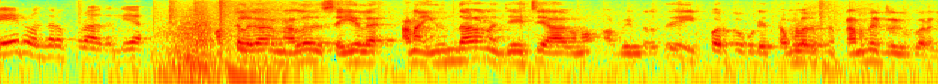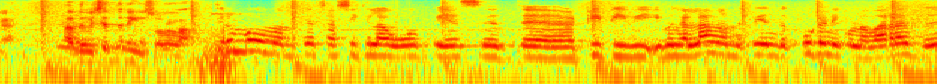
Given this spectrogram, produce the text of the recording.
பேர் வந்துடக்கூடாது இல்லையா? மக்களுக்காக நல்லது செய்யலை ஆனால் இருந்தாலும் நான் ஜெயிச்சே ஆகணும் அப்படின்றது இப்போ இருக்கக்கூடிய தமிழகத்தில் நடந்துட்டு இருக்கு பாருங்க. அந்த விஷயத்தை நீங்கள் சொல்லலாம். திரும்பவும் வந்துட்டு சசிகலா ஓபிஎஸ் டிடிவி இவங்கெல்லாம் வந்துட்டு இந்த கூட்டணிக்குள்ள வர்றது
